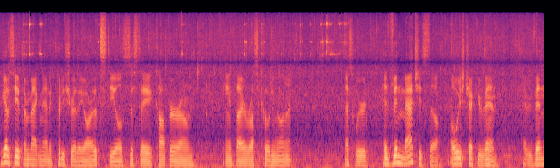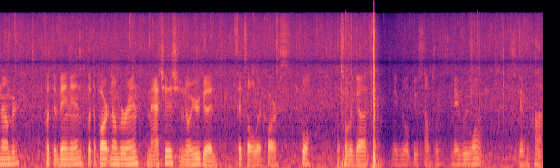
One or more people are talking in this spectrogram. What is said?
You gotta see if they're magnetic. Pretty sure they are. That's steel. It's just a copper um, anti-rust coating on it. That's weird. It VIN matches though. Always check your VIN. Have your VIN number. Put the VIN in. Put the part number in. Matches. You know you're good. Fits all their cars. Cool. That's what we got. Maybe we'll do something. Maybe we won't. It's getting hot.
